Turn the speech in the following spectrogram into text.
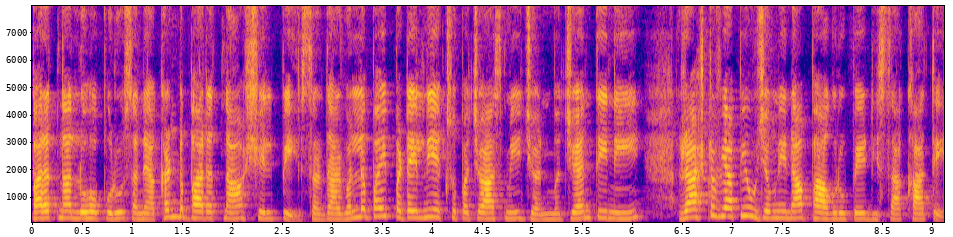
ભારતના લોહ પુરુષ અને અખંડ ભારતના શિલ્પી સરદાર વલ્લભભાઈ પટેલની એકસો પચાસમી જન્મ જયંતિની રાષ્ટ્રવ્યાપી ઉજવણીના ભાગરૂપે ડીસા ખાતે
